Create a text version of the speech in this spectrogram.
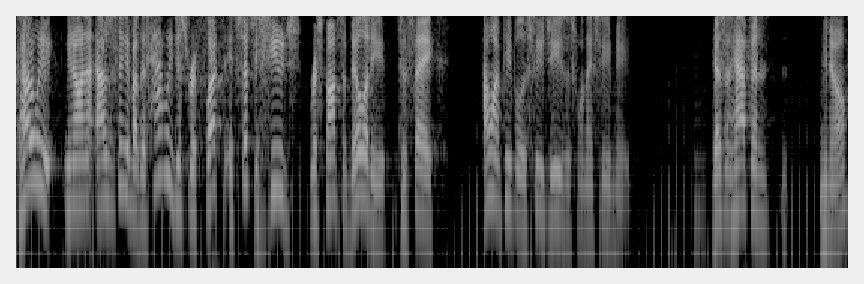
How do we, you know, and I was just thinking about this. How do we just reflect? It's such a huge responsibility to say, I want people to see Jesus when they see me. It doesn't happen, you know,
